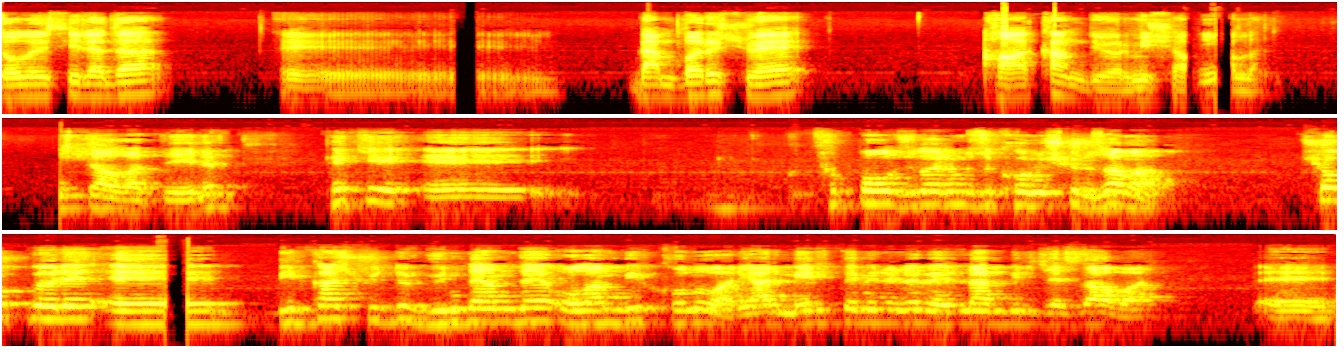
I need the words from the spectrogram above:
Dolayısıyla da e, ben Barış ve Hakan diyorum inşallah. İnşallah diyelim. Peki e, futbolcularımızı konuşuruz ama çok böyle e, birkaç gündür gündemde olan bir konu var. Yani Merih Demirel'e verilen bir ceza var. E,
